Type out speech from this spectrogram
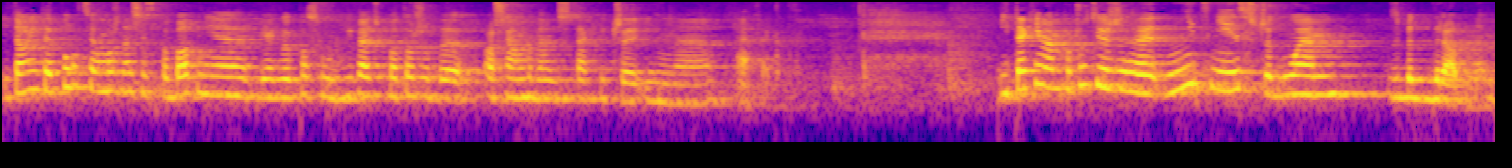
I tą interpunkcją można się swobodnie jakby posługiwać po to, żeby osiągnąć taki czy inny efekt. I takie mam poczucie, że nic nie jest szczegółem zbyt drobnym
